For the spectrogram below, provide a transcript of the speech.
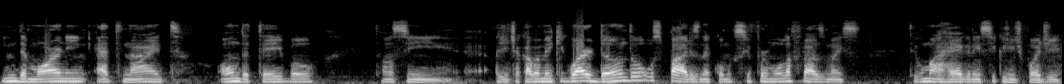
in the morning, at night, on the table. Então assim, a gente acaba meio que guardando os pares, né? Como que se formula a frase, mas tem uma regra em si que a gente pode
